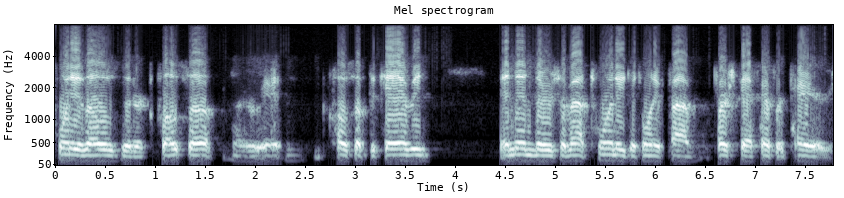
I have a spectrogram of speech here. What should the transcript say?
20 of those that are close up, close up to calving. And then there's about 20 to 25 first calf heifer pairs.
